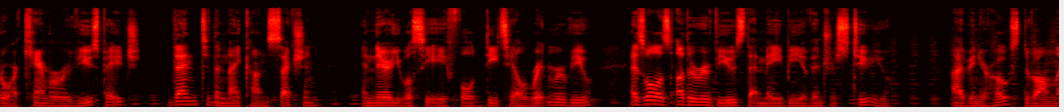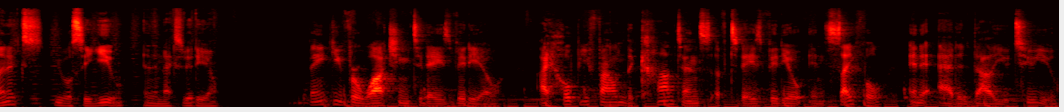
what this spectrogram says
to our camera reviews page, then to the Nikon section, and there you will see a full detailed written review, as well as other reviews that may be of interest to you. I've been your host, Devon Lennox. We will see you in the next video. Thank you for watching today's video. I hope you found the contents of today's video insightful and it added value to you.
